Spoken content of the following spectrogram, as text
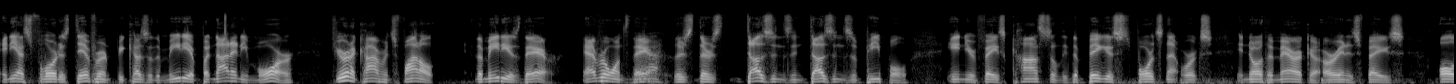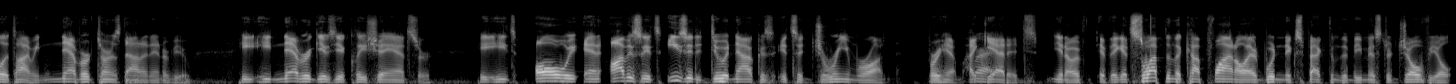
And yes, Florida's different because of the media, but not anymore. If you're in a conference final, the media's there. Everyone's there. Yeah. There's there's dozens and dozens of people in your face constantly. The biggest sports networks in North America are in his face all the time. He never turns down an interview. He he never gives you a cliche answer. He, he's always and obviously it's easy to do it now because it's a dream run for him. I Right. get it. You know, if if they get swept in the Cup final, I wouldn't expect him to be Mr. Jovial,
